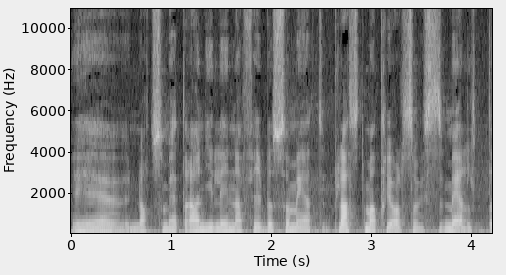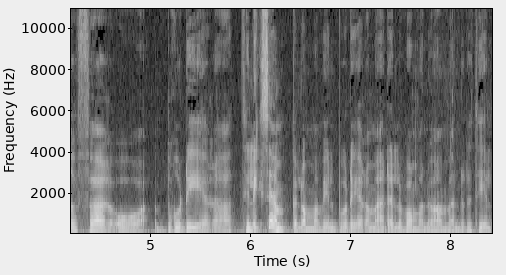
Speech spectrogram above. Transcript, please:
eh, något som heter Angelina fiber som är ett plastmaterial som vi smälter för att brodera till exempel om man vill brodera med det eller vad man nu använder det till.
